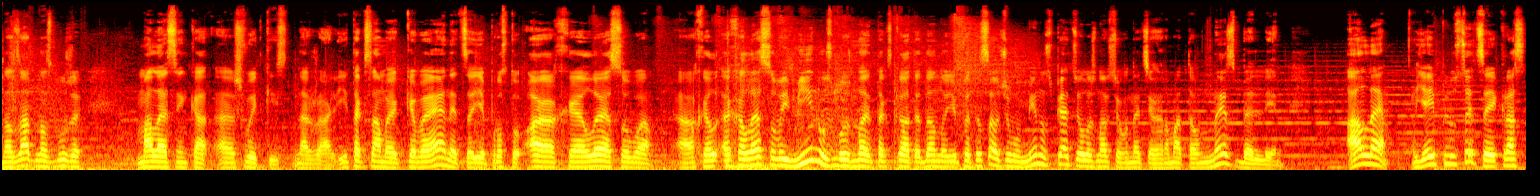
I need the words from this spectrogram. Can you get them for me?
назад нас дуже малесенька е, швидкість, на жаль. І так само, як КВН, це є просто ахелесова, ахел, ахелесовий мінус, можна так сказати, даної ПТСА. Чому мінус 5 цього лиш навсього гнеться гармата вниз, блін. Але є і плюси, це якраз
